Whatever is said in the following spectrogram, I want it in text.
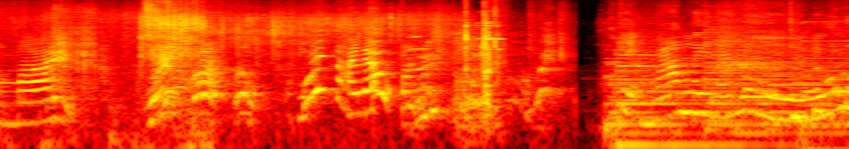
ทำไมเฮ้ยเฮ้ยตายแล้ว เก่งมากเลยนะหนู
